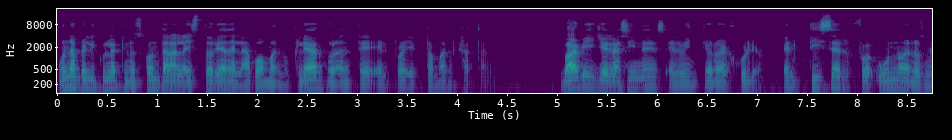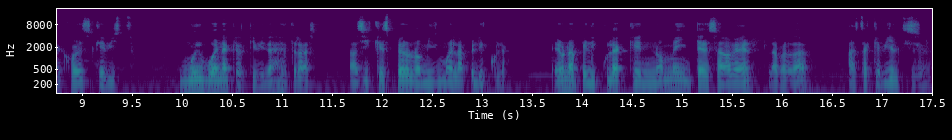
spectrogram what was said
Una película que nos contará la historia de la bomba nuclear durante el proyecto Manhattan. Barbie llega a cines el 21 de julio. El teaser fue uno de los mejores que he visto. Muy buena creatividad detrás, así que espero lo mismo de la película. Era una película que no me interesaba ver, la verdad, hasta que vi el teaser.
